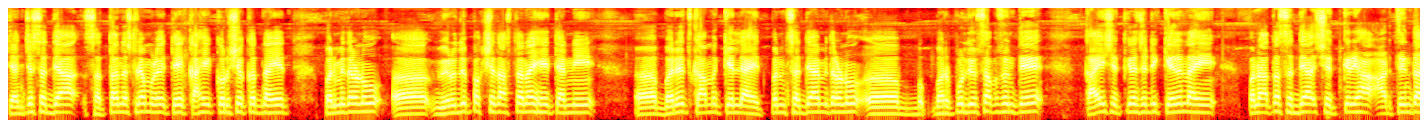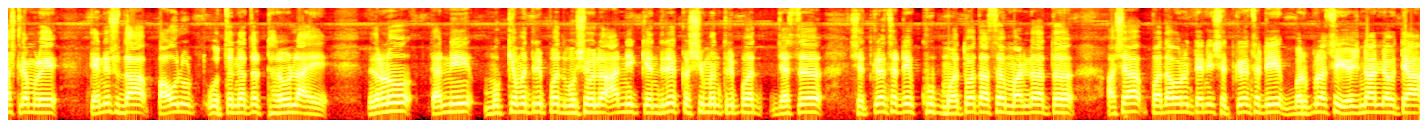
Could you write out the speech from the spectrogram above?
त्यांचे सध्या सत्ता नसल्यामुळे ते काही करू शकत नाहीत. पण मित्रांनो विरोधी पक्षात असताना हे त्यांनी बरेच कामं केले आहेत. पण सध्या मित्रांनो ब- भरपूर दिवसापासून ते काही शेतकऱ्यांसाठी केलं नाही. पण आता सध्या शेतकरी हा अडचणीत असल्यामुळे त्यांनीसुद्धा पाऊल उच उचलण्याचं ठरवलं आहे. मित्रांनो त्यांनी मुख्यमंत्रीपद भूषवलं आणि केंद्रीय कृषी मंत्रीपद ज्याचं शेतकऱ्यांसाठी खूप महत्त्वाचं असं मानलं जातं अशा पदावरून त्यांनी शेतकऱ्यांसाठी भरपूर अशा योजना आणल्या होत्या.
